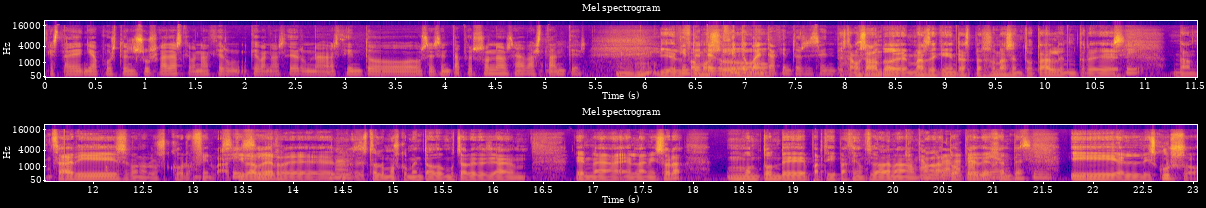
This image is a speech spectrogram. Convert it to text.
que están ya puestos en sus gradas, que van a hacer un- que van a ser unas 160 personas, o sea, bastantes. Y el 100, famoso. 140, 160. Estamos sí. hablando de más de 500 personas en total, entre Sí. danzaris, bueno, los coros, en fin, aquí Sí, va a haber, eh, esto lo hemos comentado muchas veces ya en, en la, en la emisora, un montón de participación ciudadana a tope de gente. Y el discurso,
